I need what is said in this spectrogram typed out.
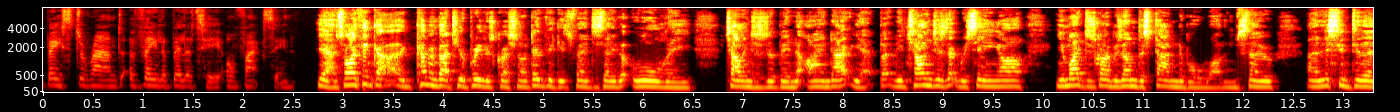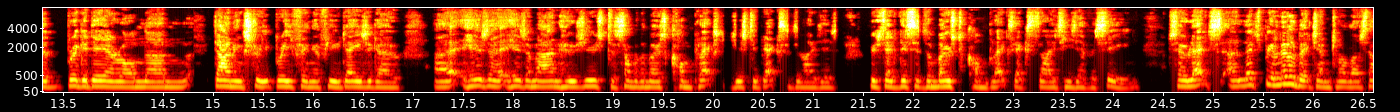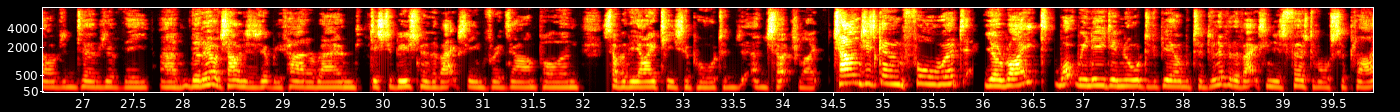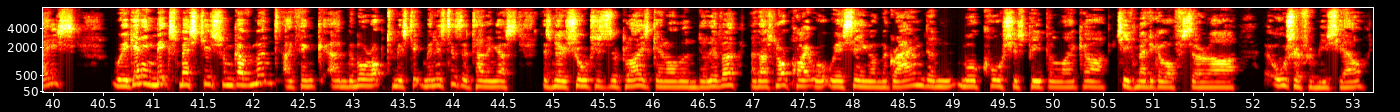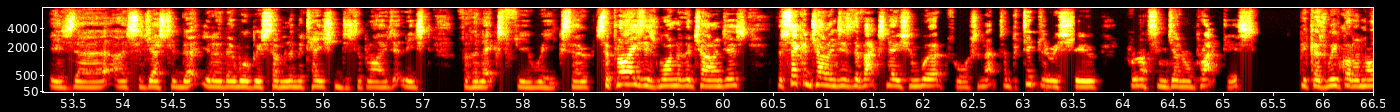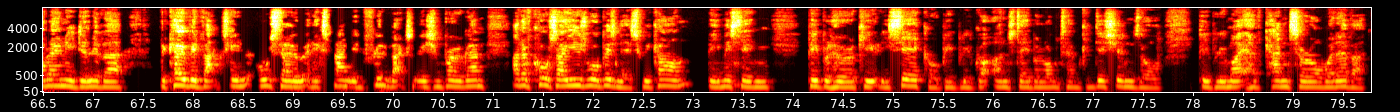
based around availability of vaccine? Yeah, so I think uh, coming back to your previous question, I don't think it's fair to say that all the challenges have been ironed out yet. But the challenges that we're seeing are, you might describe as understandable ones. So, uh, listening to the brigadier on um, Downing Street briefing a few days ago, uh, here's a here's a man who's used to some of the most complex logistic exercises, who said this is the most complex exercise he's ever seen. So let's uh, let's be a little bit gentle on ourselves in terms of the um, the little challenges that we've had around distribution of the vaccine, for example, and some of the IT support and, and such like. Challenges going forward, you're right. What we need in order to be able to deliver the vaccine is, first of all, supplies. We're getting mixed messages from government. I think um, the more optimistic ministers are telling us there's no shortage of supplies, get on and deliver. And that's not quite what we're seeing on the ground. And more cautious people like our chief medical officer are also from UCL is uh, suggested that you know there will be some limitation to supplies at least for the next few weeks. So supplies is one of the challenges. The second challenge is the vaccination workforce, and that's a particular issue for us in general practice because we've got to not only deliver the COVID vaccine, also an expanded flu vaccination program, and of course our usual business. We can't be missing people who are acutely sick or people who've got unstable long-term conditions or people who might have cancer or whatever.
